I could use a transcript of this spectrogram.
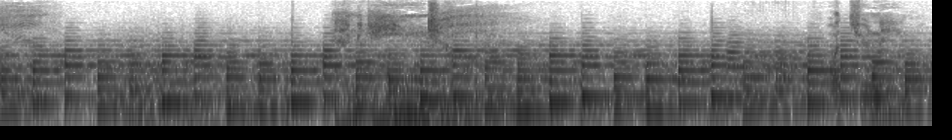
an angel. What's your name?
